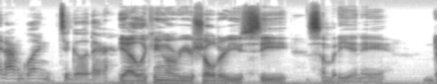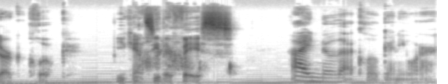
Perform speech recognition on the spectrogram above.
And I'm going to go there. Yeah, looking over your shoulder, you see somebody in a dark cloak. You can't Oh, see their face. I know that cloak anywhere.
